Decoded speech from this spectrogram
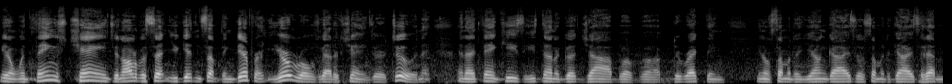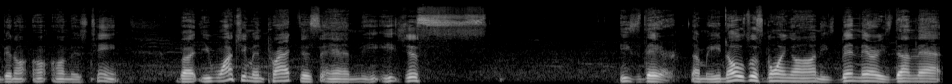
you know, when things change and all of a sudden you're getting something different, your role's got to change there too. And, and I think he's, he's done a good job of uh, directing, you know, some of the young guys or some of the guys that haven't been on, on- on this team. But you watch him in practice and he, he's just he's there. I mean, he knows what's going on. He's been there. He's done that,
